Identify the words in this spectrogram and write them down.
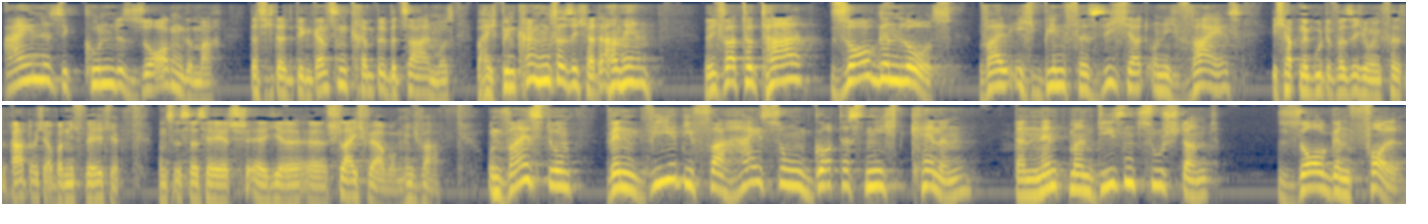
eine Sekunde Sorgen gemacht, dass ich den ganzen Krempel bezahlen muss, weil ich bin krankenversichert. Amen. Ich war total sorgenlos weil ich bin versichert und ich weiß, ich habe eine gute Versicherung. Ich verrate euch aber nicht welche. Sonst ist das ja jetzt äh, hier äh, Schleichwerbung, nicht wahr? Und weißt du, wenn wir die Verheißung Gottes nicht kennen, dann nennt man diesen Zustand sorgenvoll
